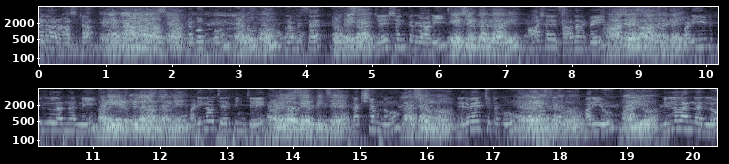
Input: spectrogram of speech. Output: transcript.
తెలంగాణ రాష్ట్ర ప్రభుత్వం ప్రొఫెసర్ జయశంకర్ గారి ఆశయ సాధనకై బడిఈడి పిల్లలందరినీ బడిలో చేర్పించే లక్ష్యంను నెరవేర్చుటకు మరియు పిల్లలందరిలో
